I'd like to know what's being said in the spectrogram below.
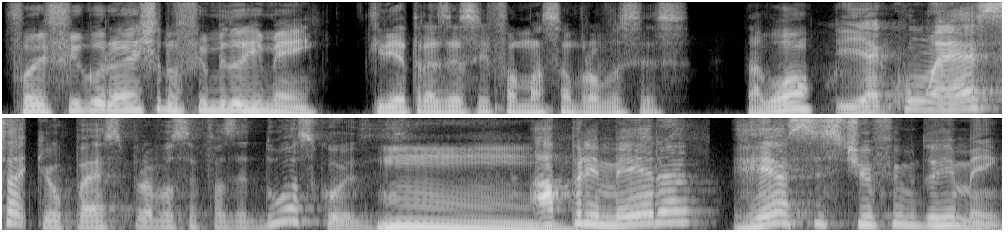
foi figurante no filme do He-Man. Queria trazer essa informação pra vocês. Tá bom? E é com essa que eu peço pra você fazer duas coisas. Hum. A primeira, reassistir o filme do He-Man.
